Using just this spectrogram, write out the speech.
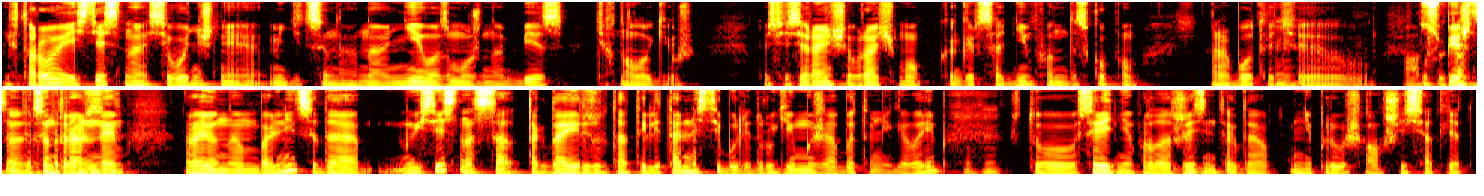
И второе, естественно, сегодняшняя медицина, она невозможна без технологий уже. То есть если раньше врач мог, как говорится, одним фондоскопом работать mm. э, успешно в центральной районной больнице, да, ну, естественно, тогда и результаты летальности были другие, мы же об этом не говорим, uh-huh. что средняя продолжительность жизни тогда не превышала 60 лет.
